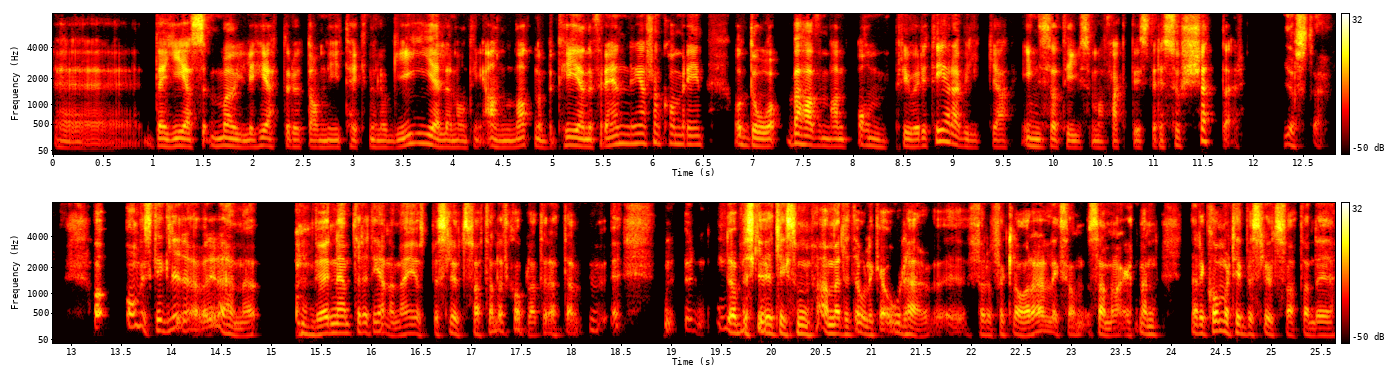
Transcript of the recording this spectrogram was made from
eh, det ges möjligheter av ny teknologi eller någonting annat, några beteendeförändringar som kommer in och då behöver man omprioritera vilka initiativ som man faktiskt resurssätter. Just det. Och om vi ska glida över i det här med vi har nämnt det lite grann, men just beslutsfattandet kopplat till detta. Du har beskrivit, liksom, använt lite olika ord här eh, för att förklara liksom, sammanhanget. Men när det kommer till beslutsfattande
